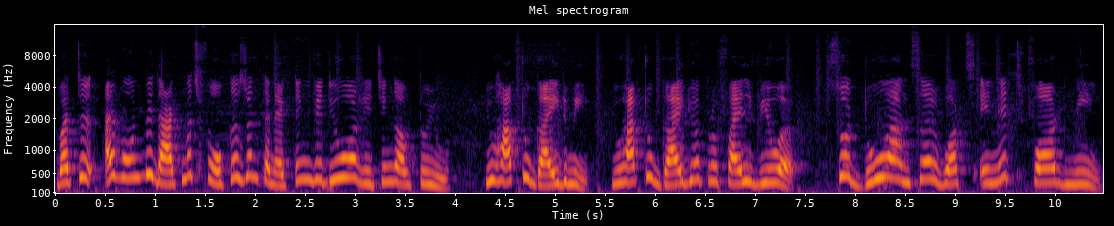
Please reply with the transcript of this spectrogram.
but uh, I won't be that much focused on connecting with you or reaching out to you. You have to guide me, you have to guide your profile viewer. So, do answer what's in it for me,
